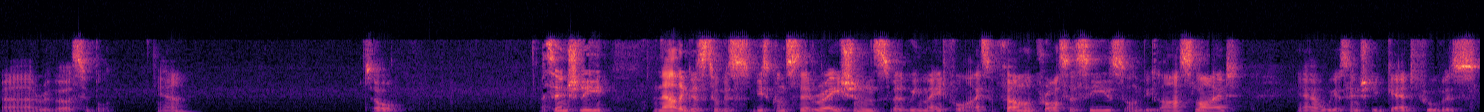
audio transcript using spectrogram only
uh, reversible, yeah. So essentially analogous to this, these considerations that we made for isothermal processes on the last slide. Yeah, we essentially get through this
